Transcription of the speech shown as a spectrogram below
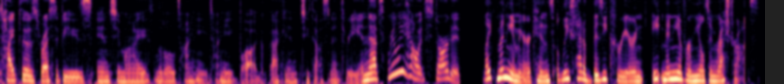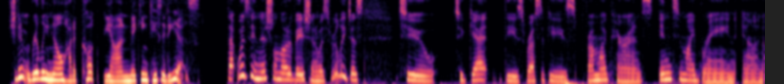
type those recipes into my little tiny, tiny blog back in 2003. And that's really how it started. Like many Americans, Elise had a busy career and ate many of her meals in restaurants. She didn't really know how to cook beyond making quesadillas. That was the initial motivation was really just to to get these recipes from my parents into my brain and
